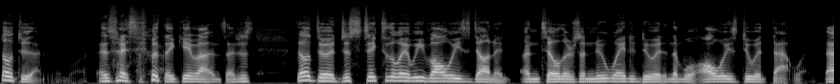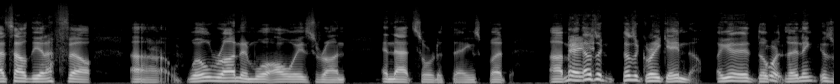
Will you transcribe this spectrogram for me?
Don't do that anymore. It's basically what they came out and said. Just don't do it. Just stick to the way we've always done it until there's a new way to do it, and then we'll always do it that way. That's how the NFL uh, will run and will always run, and that sort of things. But uh, man, that was a that was a great game though. Like it, the, the inning is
